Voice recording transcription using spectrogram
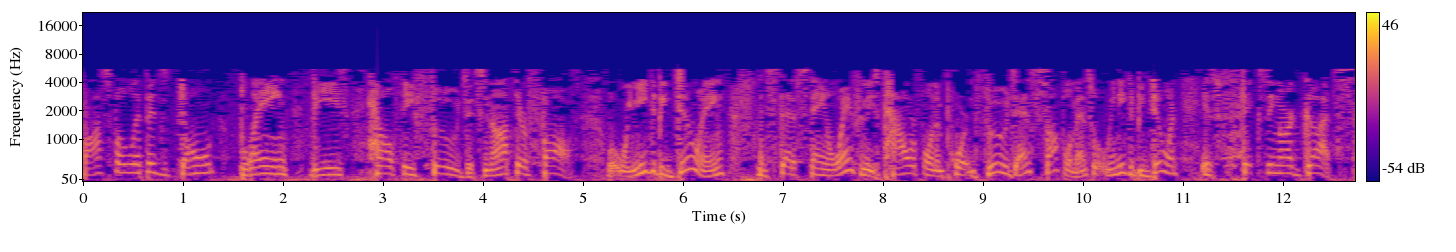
phospholipids. Don't blame these healthy foods. It's not their fault. What we need to be doing, instead of staying away from these powerful and important foods and supplements, what we need to be doing is fixing our guts,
